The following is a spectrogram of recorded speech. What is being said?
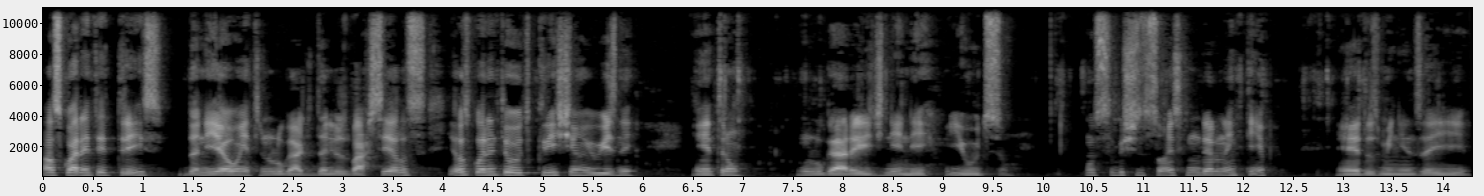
Aos 43, Daniel entra no lugar de Danilo Barcelos. E aos 48, Christian e Wisney entram no lugar aí de Nenê e Hudson. Com substituições que não deram nem tempo é, dos meninos aí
